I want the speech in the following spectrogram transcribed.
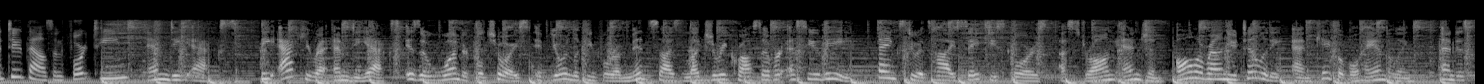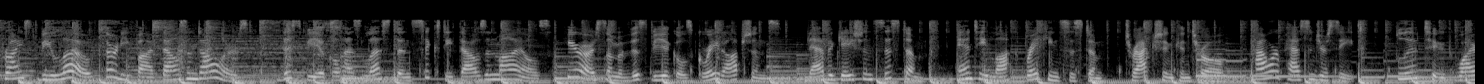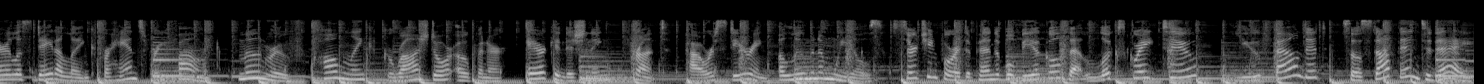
The 2014 MDX. The Acura MDX is a wonderful choice if you're looking for a mid-size luxury crossover SUV. Thanks to its high safety scores, a strong engine, all-around utility, and capable handling, and is priced below $35,000. This vehicle has less than 60,000 miles. Here are some of this vehicle's great options. Navigation system, anti-lock braking system, traction control, power passenger seat, Bluetooth wireless data link for hands-free phone, moonroof, HomeLink garage door opener, air conditioning, front, power steering, aluminum wheels. Searching for a dependable vehicle that looks great too? You found it, so stop in today.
